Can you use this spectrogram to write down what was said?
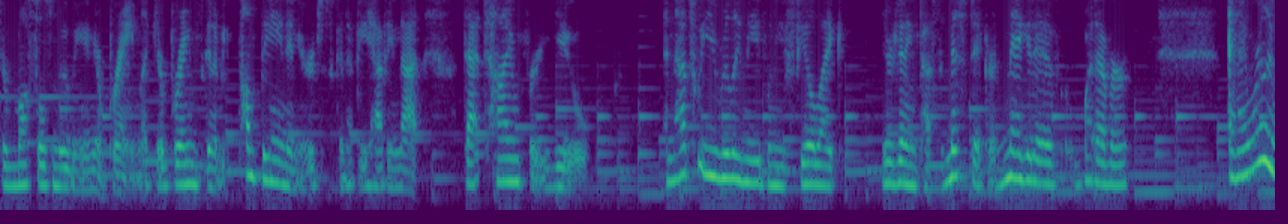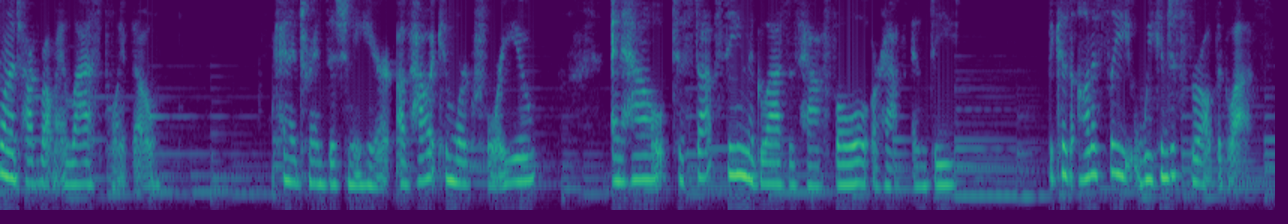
your muscles moving in your brain. Like your brain's going to be pumping and you're just going to be having that that time for you. And that's what you really need when you feel like you're getting pessimistic or negative or whatever. And I really want to talk about my last point though, kind of transitioning here of how it can work for you and how to stop seeing the glass as half full or half empty. Because honestly, we can just throw out the glass.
